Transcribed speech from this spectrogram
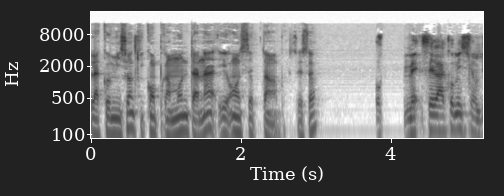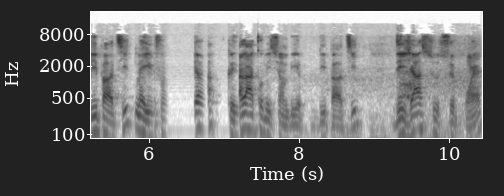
La commission qui comprend Montana et 11 septembre, c'est ça? Mais c'est la commission bipartite, mais il faut dire que dans la commission bipartite, déjà sur ce point,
